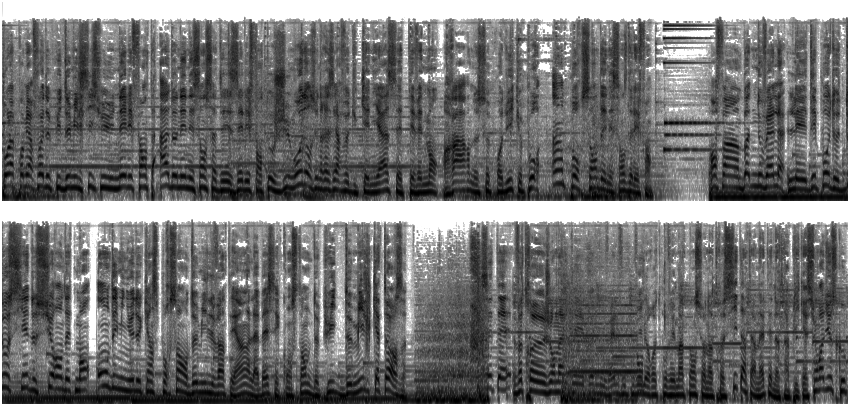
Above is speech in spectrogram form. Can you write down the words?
Pour la première fois depuis 2006, une éléphante a donné naissance à des éléphantos jumeaux dans une réserve du Kenya. Cet événement rare ne se produit que pour 1% des naissances d'éléphants. Enfin, bonne nouvelle, les dépôts de dossiers de surendettement ont diminué de 15% en 2021. La baisse est constante depuis 2014. C'était votre journal des bonnes nouvelles. Vous pouvez le retrouver maintenant sur notre site internet et notre application Radioscoop.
